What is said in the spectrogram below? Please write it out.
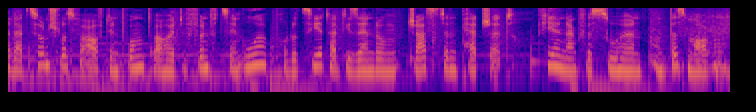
Redaktionsschluss für Auf den Punkt war heute 15 Uhr. Produziert hat die Sendung Justin Patchett. Vielen Dank fürs Zuhören und bis morgen.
